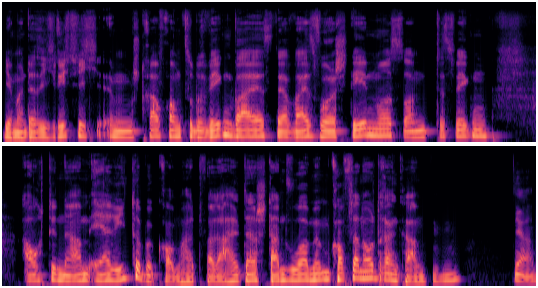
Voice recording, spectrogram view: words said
jemand, der sich richtig im Strafraum zu bewegen weiß, der weiß, wo er stehen muss und deswegen auch den Namen Erite bekommen hat, weil er halt da stand, wo er mit dem Kopf dann auch dran kam. Mhm. Ja,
